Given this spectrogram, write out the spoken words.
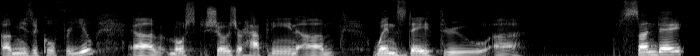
uh, musical for you. Um, most shows are happening um, Wednesday through uh, Sunday.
